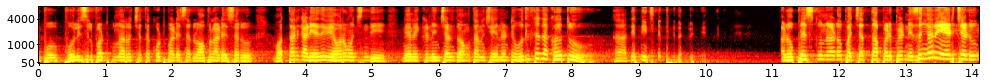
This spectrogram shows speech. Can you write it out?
పో పోలీసులు పట్టుకున్నారు చెత్త కొట్టు పడేశారు లోపల ఆడేశారు మొత్తానికి అడిగేదే వివరం వచ్చింది. నేను ఇక్కడ నుంచి అని దొంగతనం చేయనంటే వదిలితే ఆ కోర్టు అదే నేను చెప్పేది అది. వాడు ఒప్పేసుకున్నాడో పశ్చాత్తాపడిపోయాడు నిజంగానే ఏడ్చాడు.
